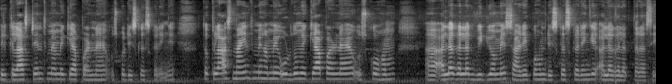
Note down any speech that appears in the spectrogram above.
फिर क्लास टेंथ में हमें क्या पढ़ना है, उसको डिस्कस करेंगे। तो क्लास नाइन्थ में हमें उर्दू में क्या पढ़ना है, उसको हम अलग अलग वीडियो में सारे को हम डिस्कस करेंगे अलग अलग तरह से।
